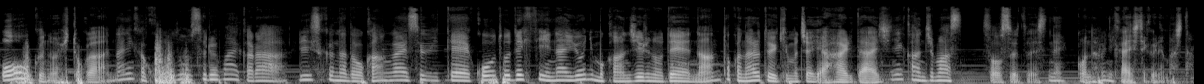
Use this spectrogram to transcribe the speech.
多くの人が何か行動する前からリスクなどを考えすぎて行動できていないようにも感じるので、なんとかなるという気持ちはやはり大事に感じます。そうするとですね、こんな風に返してくれました。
